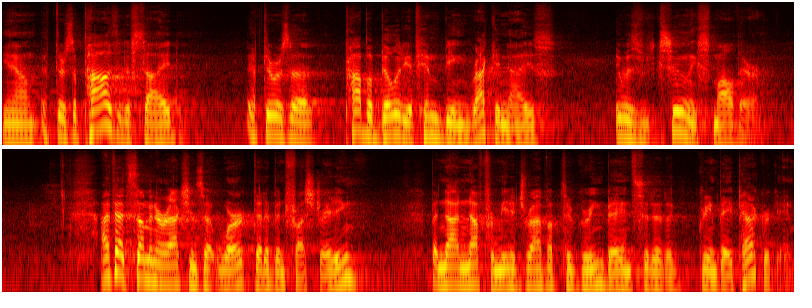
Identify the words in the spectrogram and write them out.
You know, if there's a positive side, if there was a probability of him being recognized, it was extremely small there. I've had some interactions at work that have been frustrating, but not enough for me to drive up to Green Bay and sit at a Green Bay Packer game.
